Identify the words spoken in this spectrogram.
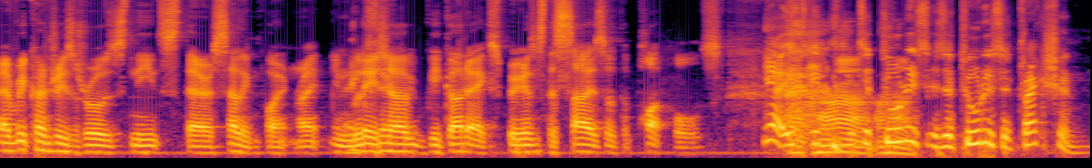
every country's roads needs their selling point, right? In Malaysia, we got to experience the size of the potholes. Yeah, it's, it's, it's a tourist it's a tourist attraction.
